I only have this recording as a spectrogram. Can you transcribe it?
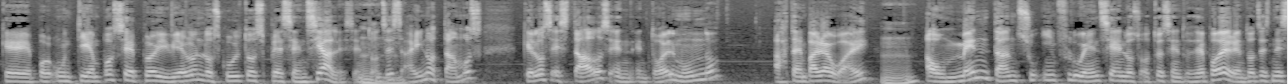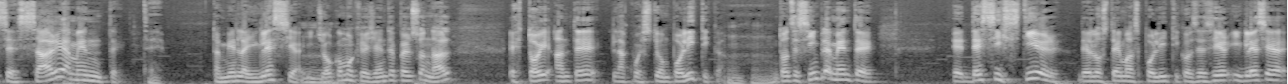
que por un tiempo se prohibieron los cultos presenciales. Entonces uh -huh. ahí notamos que los estados en, en, todo el mundo, hasta en Paraguay, uh -huh. aumentan su influencia en los otros centros de poder. Entonces necesariamente sí. también la iglesia uh -huh. y yo como creyente personal estoy ante la cuestión política. Entonces simplemente eh, desistir de los temas políticos, es decir, iglesia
